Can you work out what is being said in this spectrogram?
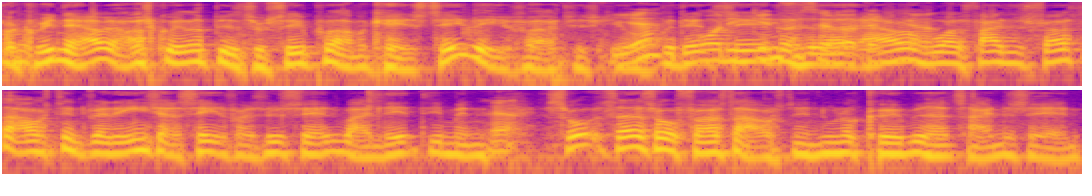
Og Green Arrow er også gået ind og blevet en succes på amerikansk tv, faktisk. Jo. Ja, Med den hvor de serie, der hedder Arrow, her- hvor faktisk første afsnit var det eneste, jeg har set, for jeg synes, serien var elendig, men Ja. ja. så, så jeg så første afsnit, nu når købet havde tegneserien,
